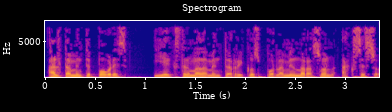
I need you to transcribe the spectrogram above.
altamente pobres y extremadamente ricos por la misma razón, acceso.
